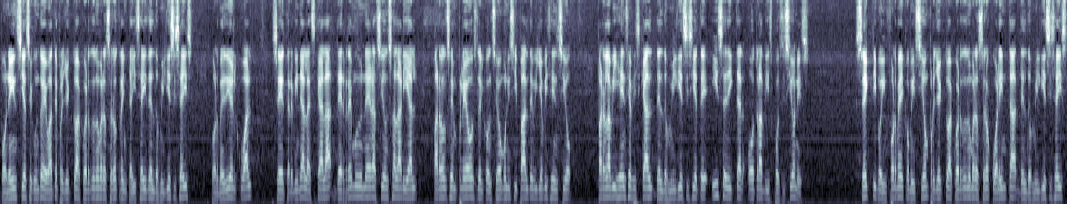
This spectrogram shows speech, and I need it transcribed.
ponencia, segundo debate, proyecto de acuerdo número 036 del 2016, por medio del cual se determina la escala de remuneración salarial para los empleos del Consejo Municipal de Villavicencio para la vigencia fiscal del 2017 y se dictan otras disposiciones. Séptimo, informe de comisión, proyecto de acuerdo número 040 del 2016,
